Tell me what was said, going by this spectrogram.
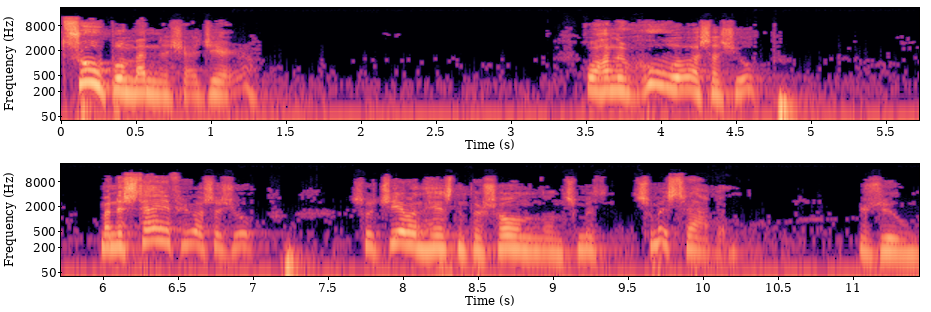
tro på mennesker gjerra. Og han er hoa øsa seg opp. Men i stedet for øsa seg opp, så gjør han hesten personen som er, som er sveven, rom.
